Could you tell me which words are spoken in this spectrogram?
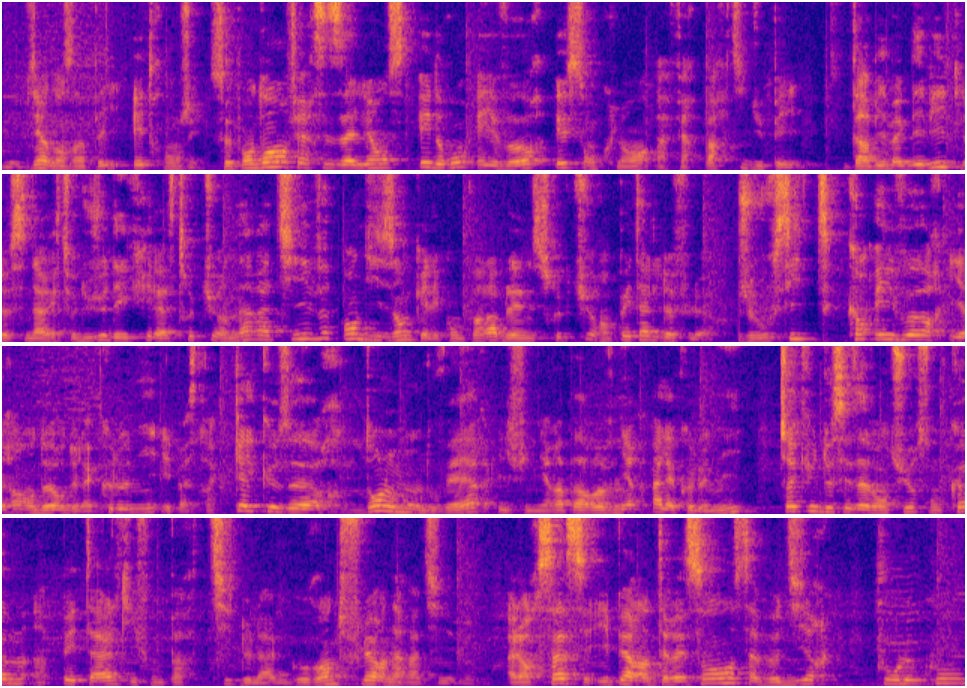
mais bien dans un pays étranger. Cependant, faire ces alliances aideront Eivor et son clan à faire partie du pays. Darby McDavid, le scénariste du jeu, décrit la structure narrative en disant qu'elle est comparable à une structure en pétales de fleurs. Je vous cite, quand Eivor ira en dehors de la colonie et passera quelques heures dans le monde ouvert, il finira par revenir à la colonie. Chacune de ces aventures sont comme un pétale qui font partie de la grande fleur narrative. Alors ça, c'est hyper intéressant, ça veut dire, pour le coup,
